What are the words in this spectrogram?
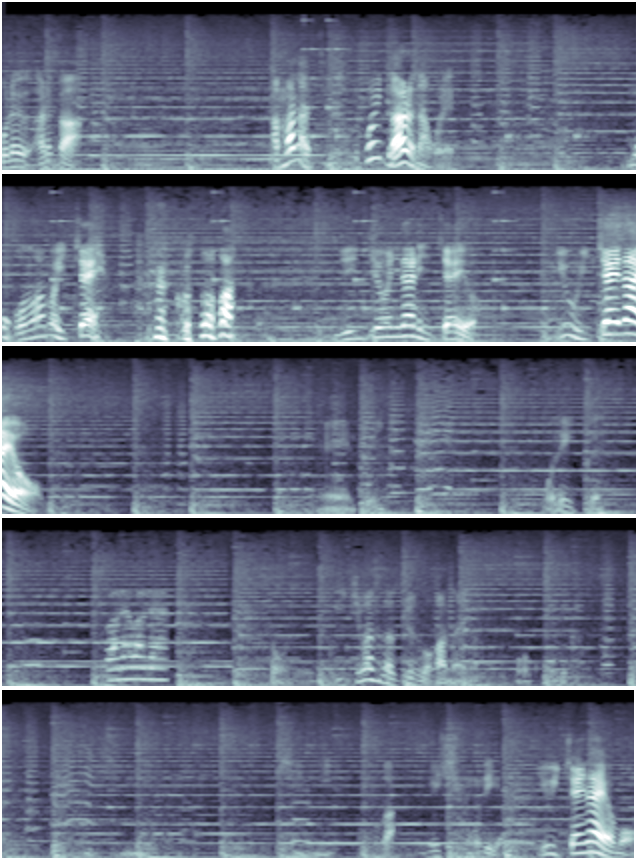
これ、あれか。あ、まだポイントあるな、これ。もうこのまま行っちゃえ。このまま、尋常になりに行っちゃえよ。ユウ行っちゃいなよ。えーと、いここで行く。わらわら。そう。行きますかちょっとわかんないな。ここでか。1、2、1、2、ここか。よし、ここでいいよ。ユウ行っちゃいなよ、もう。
